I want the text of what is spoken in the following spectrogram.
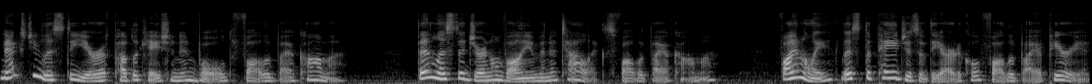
Next, you list the year of publication in bold, followed by a comma. Then list the journal volume in italics, followed by a comma. Finally, list the pages of the article, followed by a period.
